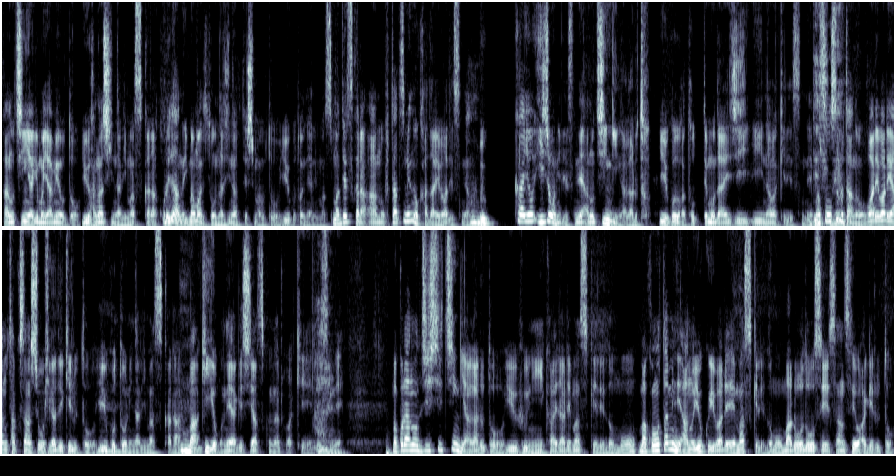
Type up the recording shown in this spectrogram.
あの、賃上げもやめようという話になりますから、これであの、今までと同じになってしまうということになります。まあ、ですから、あの、二つ目の課題はですね、あの、物価よ以上にですね、あの、賃金が上がるということがとっても大事なわけですね。ですねまあ、そうすると、あの、我々、あの、たくさん消費ができるということになりますから、うんまあ、企業も値上げしやすくなるわけですね。まあ、これはあの実質賃金上がるというふうに言い換えられますけれども、まあ、このためにあのよく言われますけれども、まあ、労働生産性を上げると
